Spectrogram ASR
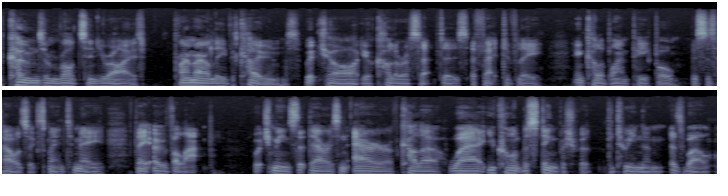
the cones and rods in your eyes. Primarily the cones, which are your color receptors, effectively in colourblind people. This is how it's explained to me. They overlap, which means that there is an area of color where you can't distinguish between them as well.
